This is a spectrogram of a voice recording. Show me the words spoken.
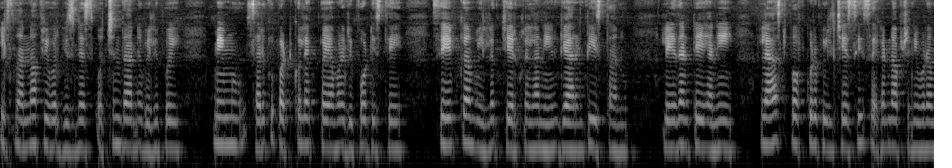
It's none of your business. వచ్చిన దారిని వెళ్ళిపోయి మేము సరుకు పట్టుకోలేకపోయామని రిపోర్ట్ ఇస్తే సేఫ్గా మీ ఇళ్ళకి చేరుకునేలా నేను గ్యారంటీ ఇస్తాను. లేదంటే అని లాస్ట్ పఫ్ కూడా పిలిచేసి సెకండ్ ఆప్షన్ ఇవ్వడం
